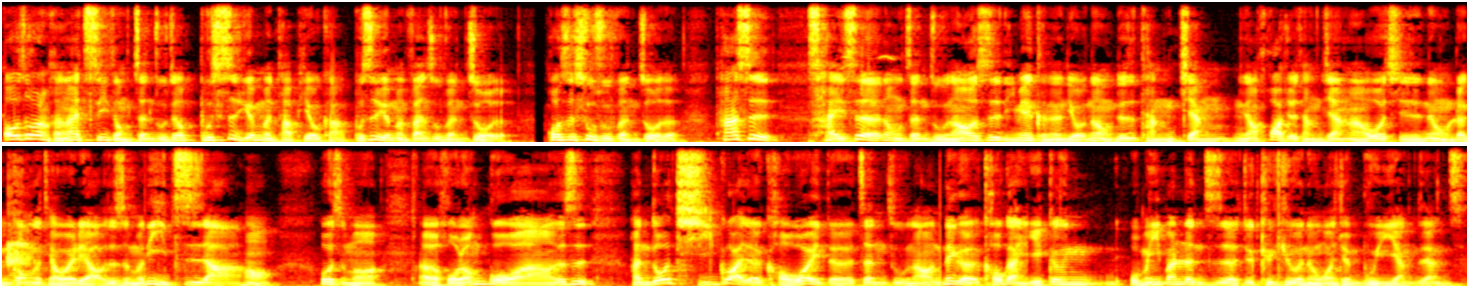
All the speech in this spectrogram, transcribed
欧洲人很爱吃一种珍珠，就不是原本 tapioca，不是原本番薯粉做的，或是树薯粉做的，它是彩色的那种珍珠，然后是里面可能有那种就是糖浆，你知道化学糖浆啊，或其实那种人工的调味料，就是什么荔枝啊，齁。或什么呃火龙果啊，就是很多奇怪的口味的珍珠，然后那个口感也跟我们一般认知的就 QQ 的那完全不一样，这样子。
